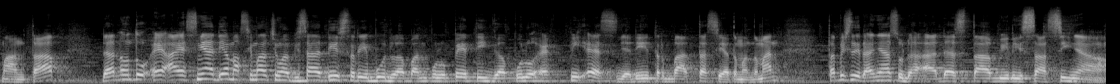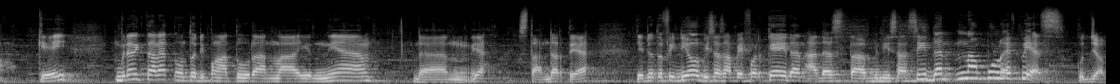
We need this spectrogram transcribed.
mantap. Dan untuk AIS-nya dia maksimal cuma bisa di 1080p 30 fps. Jadi terbatas ya, teman-teman tapi setidaknya sudah ada stabilisasinya. Oke. Okay. Kemudian kita lihat untuk di pengaturan lainnya dan ya standar ya. Jadi untuk video bisa sampai 4K dan ada stabilisasi dan 60 fps. Good job.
